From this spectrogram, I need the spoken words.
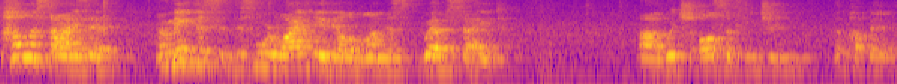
publicize it, or make this, more widely available on this website, uh, which also featured the puppet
